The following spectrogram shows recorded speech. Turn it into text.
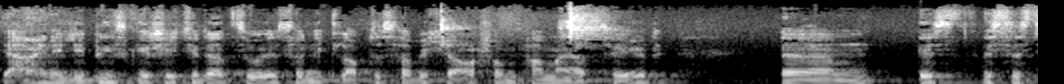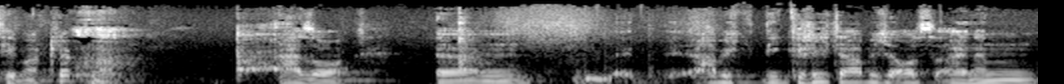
Ja, meine Lieblingsgeschichte dazu ist, und ich glaube, das habe ich ja auch schon ein paar Mal erzählt, ähm, ist, ist das Thema Klöckner. Also ähm, habe ich, die Geschichte habe ich aus einem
